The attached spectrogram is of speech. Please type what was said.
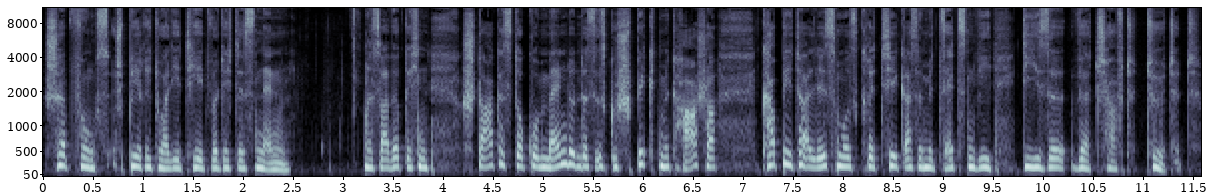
Schöpfungsspiritualität würde ich das nennen. Es war wirklich ein starkes Dokument und es ist gespickt mit harscher Kapitalismuskritik, also mit Sätzen wie diese Wirtschaft tötet.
